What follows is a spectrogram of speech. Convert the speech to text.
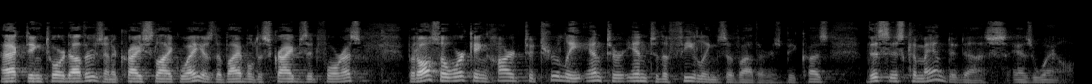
acting toward others in a Christ-like way as the Bible describes it for us, but also working hard to truly enter into the feelings of others because this is commanded us as well.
